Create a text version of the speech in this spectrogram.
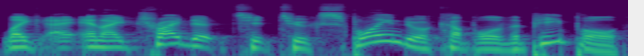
Like, and I tried to, to, to explain to a couple of the people.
